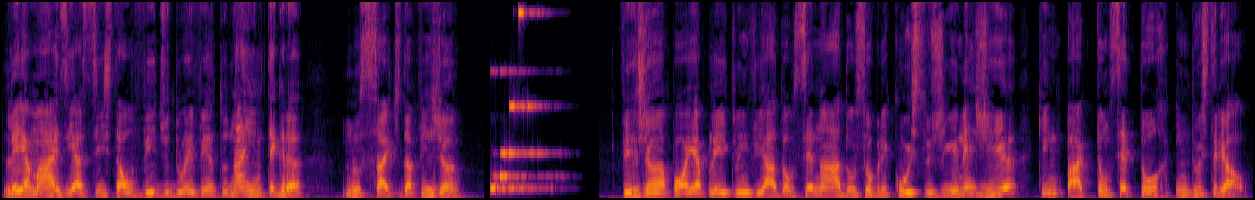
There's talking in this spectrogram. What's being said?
Leia mais e assista ao vídeo do evento na íntegra no site da Firjan. Firjan apoia pleito enviado ao Senado sobre custos de energia que impactam o setor industrial.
